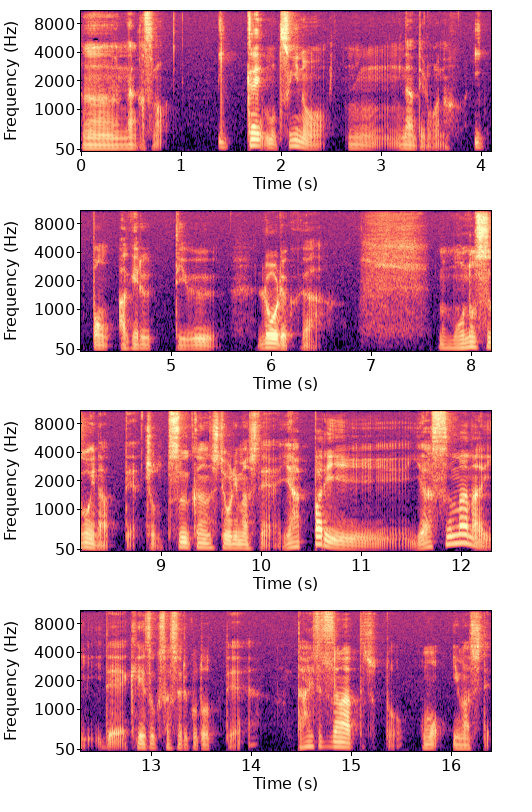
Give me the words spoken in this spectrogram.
うん、なんかその、一回、もう次の、うん、なんていうのかな、一本上げるっていう労力が、ものすごいなってちょっと痛感しておりまして、やっぱり休まないで継続させることって大切だなってちょっと思いまして。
